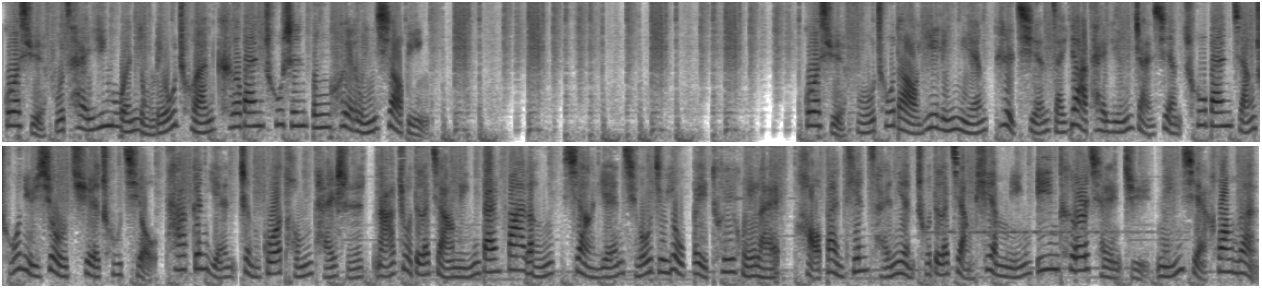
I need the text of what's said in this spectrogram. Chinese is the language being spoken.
郭雪芙蔡英文永流传科班出身崩溃论笑柄。郭雪芙出道一零年，日前在亚太影展现出颁奖处女秀却出糗。她跟严正国同台时拿住得奖名单发愣，向严求救又被推回来，好半天才念出得奖片名 Interchange，明显慌乱。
